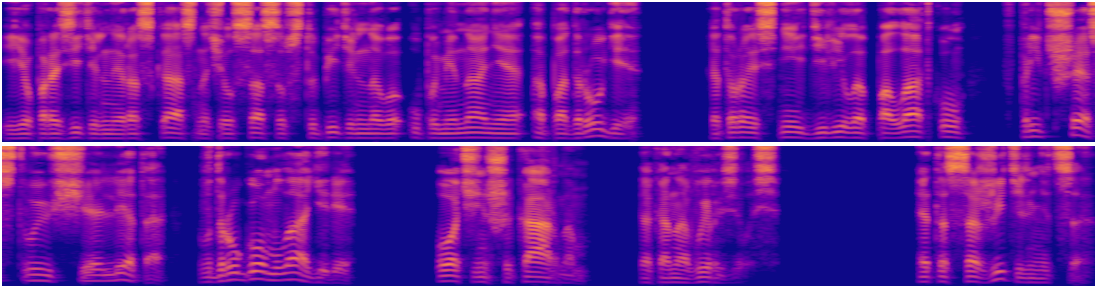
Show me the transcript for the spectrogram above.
Ее поразительный рассказ начался со вступительного упоминания о подруге, которая с ней делила палатку в предшествующее лето в другом лагере, очень шикарном, как она выразилась. Эта сожительница,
